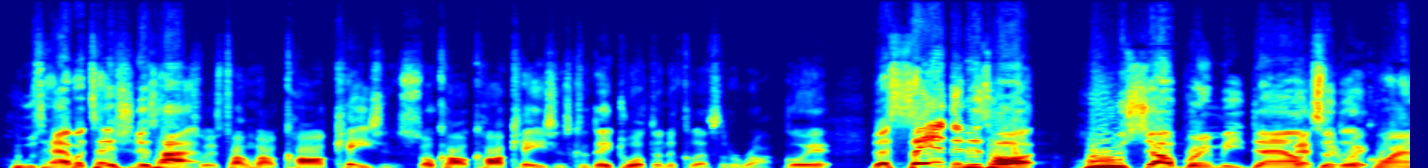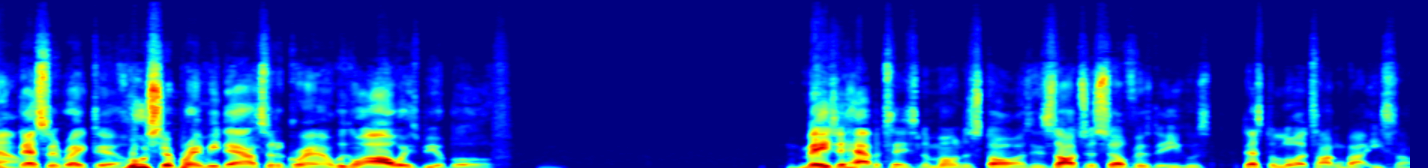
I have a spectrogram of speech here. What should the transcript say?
whose habitation is high. So it's talking about Caucasians, so-called Caucasians, because they dwelt in the clefts of the rock. Go ahead. that saith in his heart, Who shall bring me down to the right, ground? That's it right there. Who shall bring me down to the ground? We're gonna always be above. Major habitation among the stars. Exalt yourself as the eagles. That's the Lord talking about Esau.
